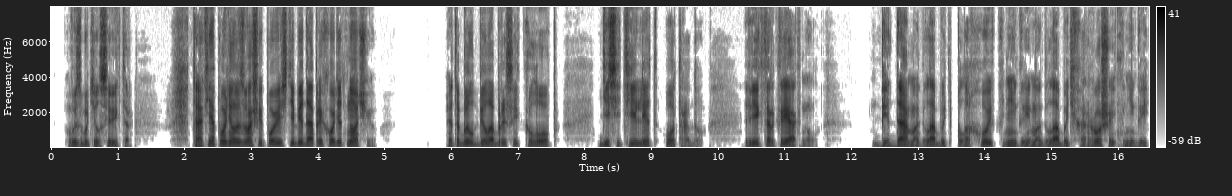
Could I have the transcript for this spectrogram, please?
— возмутился Виктор. «Так я понял из вашей повести «Беда приходит ночью». Это был белобрысый клоп, десяти лет от роду. Виктор крякнул. Беда могла быть плохой книгой, могла быть хорошей книгой,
